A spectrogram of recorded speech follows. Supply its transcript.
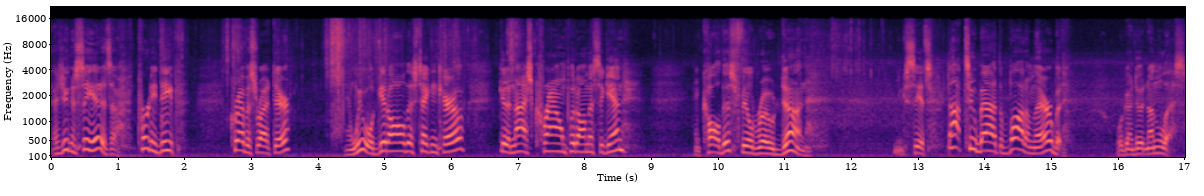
as you can see, it is a pretty deep crevice right there. And we will get all this taken care of, get a nice crown put on this again, and call this field road done. You can see it's not too bad at the bottom there, but we're gonna do it nonetheless.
